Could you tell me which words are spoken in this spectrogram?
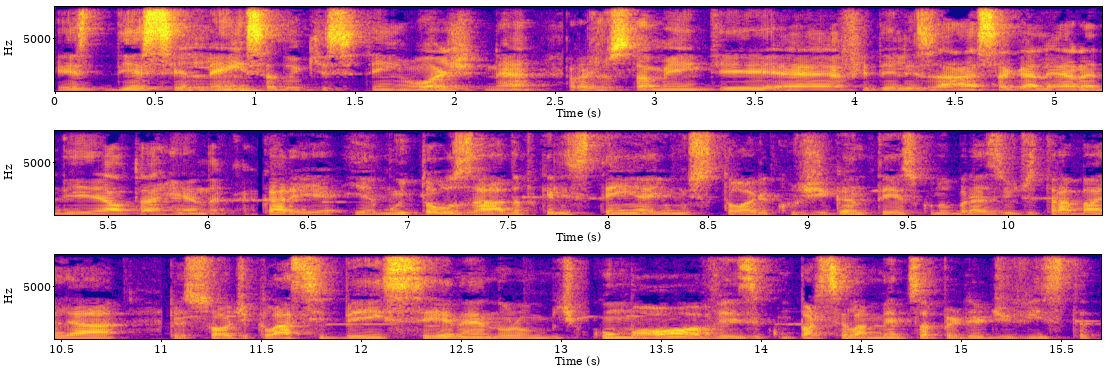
de excelência do que se tem hoje, né? Para justamente é, fidelizar essa galera de alta renda, cara. Cara, e é, e é muito ousado porque eles têm aí um histórico gigantesco no Brasil de trabalhar pessoal de classe B e C, né? Normalmente com móveis e com parcelamentos a perder de vista.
